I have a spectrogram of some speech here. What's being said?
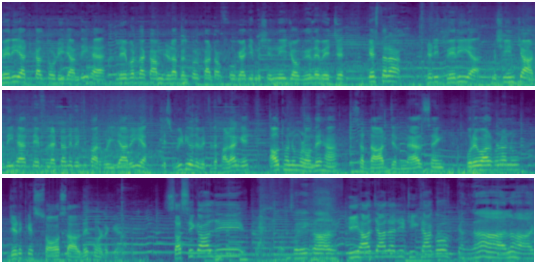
ਬੇਰੀ ਅੱਜ ਕੱਲ ਤੋੜੀ ਜਾਂਦੀ ਹੈ। ਲੇਬਰ ਦਾ ਕੰਮ ਜਿਹੜਾ ਬਿਲਕੁਲ ਕੱਟ ਆਫ ਹੋ ਗਿਆ ਜੀ। ਮਸ਼ੀਨੀ ਯੁੱਗ ਦੇ ਵਿੱਚ ਕਿਸ ਤਰ੍ਹਾਂ ਜਿਹੜੀ ਬੇਰੀ ਆ ਮਸ਼ੀਨ ਝਾੜਦੀ ਹੈ ਤੇ ਫਲੈਟਾਂ ਦੇ ਵਿੱਚ ਭਰ ਹੋਈ ਜਾ ਰਹੀ ਆ ਇਸ ਵੀਡੀਓ ਦੇ ਵਿੱਚ ਦਿਖਾਵਾਂਗੇ ਆਓ ਤੁਹਾਨੂੰ ਮਿਲਾਉਂਦੇ ਹਾਂ ਸਰਦਾਰ ਜਰਨੈਲ ਸਿੰਘ ਪੁਰੇਵਾਲ ਉਹਨਾਂ ਨੂੰ ਜਿਹੜੇ ਕਿ 100 ਸਾਲ ਦੇ ਹੋਣ ਲੱਗੇ ਹਨ। ਸਤਿ ਸ੍ਰੀ ਅਕਾਲ ਜੀ। ਸਤਿ ਸ੍ਰੀ ਅਕਾਲ। ਕੀ ਹਾਲ ਚਾਲ ਹੈ ਜੀ? ਠੀਕ ਠਾਕ ਹੋ? ਚੰਗਾ ਹਾਲ ਹਾਲ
